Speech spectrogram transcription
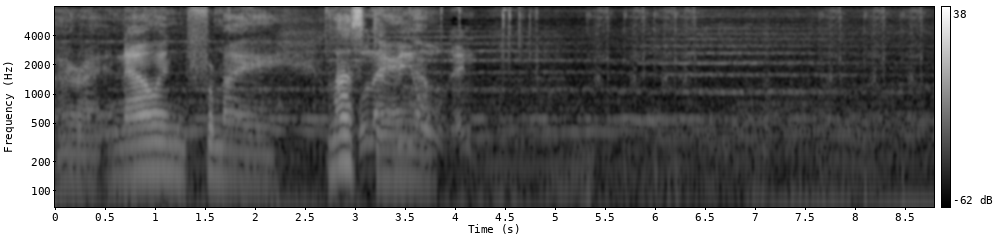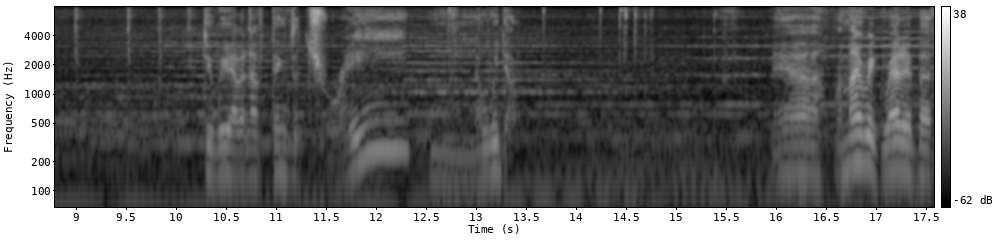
All right. And now, and for my last Will thing. Do we have enough things to trade? No, we don't. Yeah, I might regret it, but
